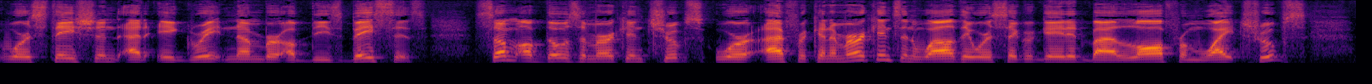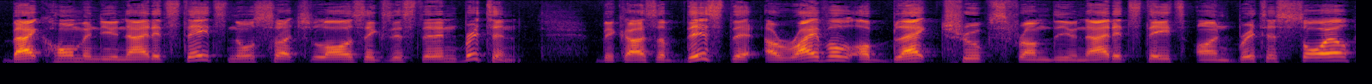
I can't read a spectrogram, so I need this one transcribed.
were stationed at a great number of these bases. Some of those American troops were African Americans, and while they were segregated by law from white troops back home in the United States, no such laws existed in Britain. Because of this, the arrival of black troops from the United States on British soil,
